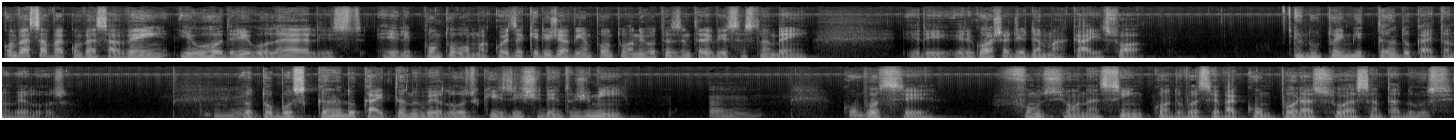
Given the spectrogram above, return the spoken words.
Conversa vai, conversa vem, e o Rodrigo Leles, ele pontuou uma coisa que ele já vinha pontuando em outras entrevistas também. Ele, ele gosta de demarcar isso, ó. Eu não estou imitando o Caetano Veloso. Uhum. Eu estou buscando o Caetano Veloso que existe dentro de mim. Uhum. Com você, funciona assim quando você vai compor a sua Santa Dulce?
